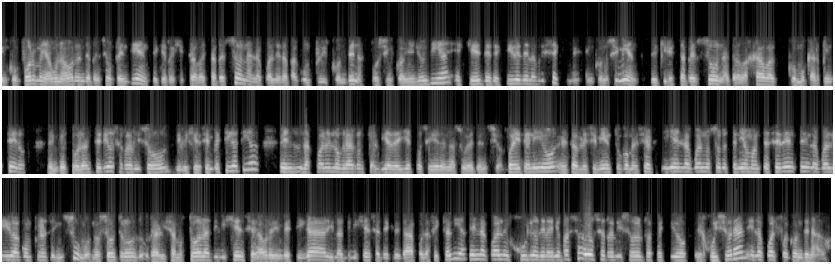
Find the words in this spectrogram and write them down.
inconforme a una orden de pensión pendiente que registraba esta persona, la cual era para cumplir condena por cinco años y un día, es que el detective de la BRISECME, en conocimiento de que esta persona trabajaba como carpintero, en virtud de lo anterior se realizó diligencia investigativa en las cuales lograron que al día de ayer procedieran a su detención. Fue detenido en establecimiento comercial y en la cual nosotros teníamos antecedentes en la cual iba a comprar insumos. Nosotros realizamos todas las diligencias a la hora de investigar y las diligencias decretadas por la Fiscalía, en la cual en julio del año pasado se realizó el respectivo juicio oral, en la cual fue condenado.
